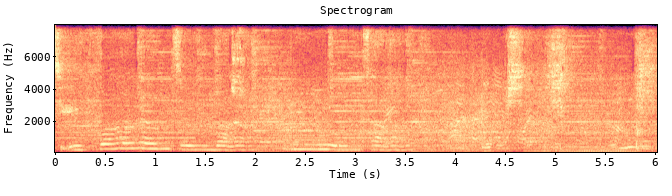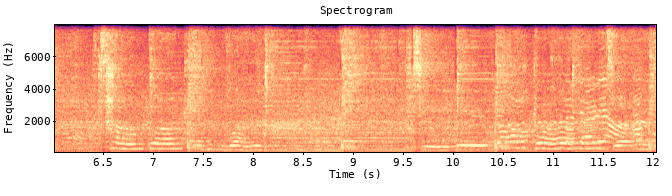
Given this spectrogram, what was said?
ที่ฟ้านั้นจะมาร่วมทางกับฉันทางกลางคืนวันที่มีรักกันใจ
